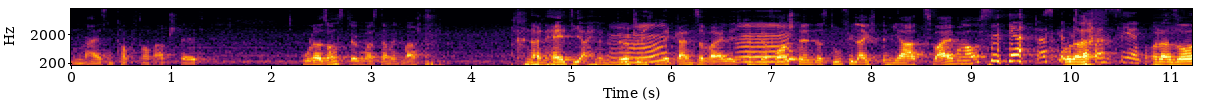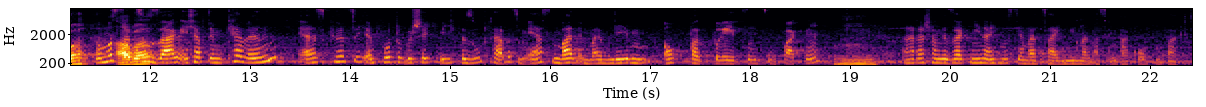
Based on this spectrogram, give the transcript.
einen heißen Topf drauf abstellt oder sonst irgendwas damit macht, dann hält die einem wirklich eine ganze Weile. Ich kann mir vorstellen, dass du vielleicht im Jahr zwei brauchst Ja, das könnte oder, passieren. oder so. Man muss Aber dazu sagen, ich habe dem Kevin erst kürzlich ein Foto geschickt, wie ich versucht habe, zum ersten Mal in meinem Leben Aufbackbrezen zu backen. Mhm. Da hat er schon gesagt, Nina, ich muss dir mal zeigen, wie man was im Backofen backt.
